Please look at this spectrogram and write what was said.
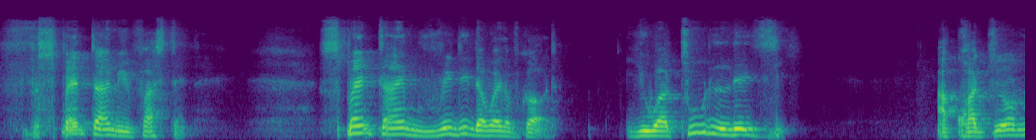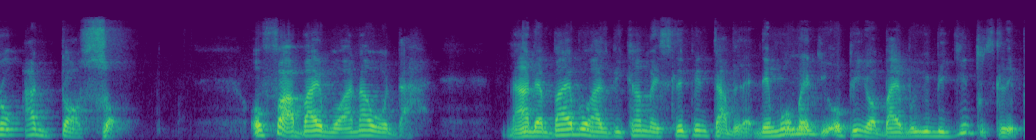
spend time in fasting, spend time reading the Word of God. You are too lazy. Akwadwo no adɔso. Ofa Bible anawoda. Now the Bible has become a sleeping tablet. The moment you open your Bible, you begin to sleep.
